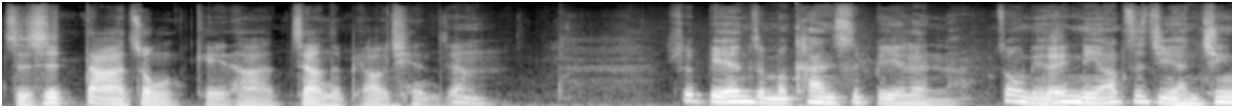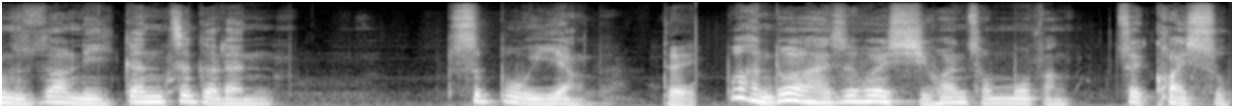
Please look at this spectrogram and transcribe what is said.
只是大众给他这样的标签，这样。所以别人怎么看是别人了，重点是你要自己很清楚知道你跟这个人是不一样的。对，不过很多人还是会喜欢从模仿最快速，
